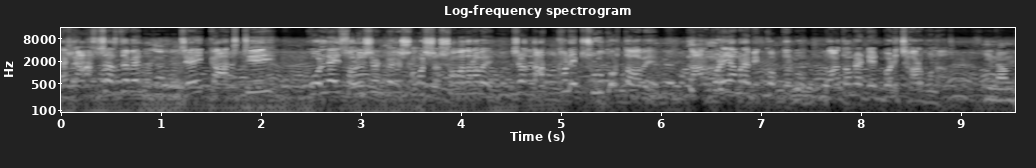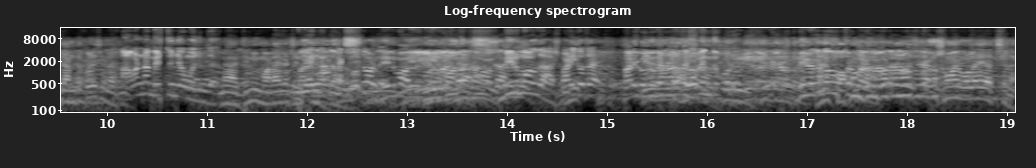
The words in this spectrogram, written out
একটা আশ্বাস দেবেন যেই কাজটি করলে এই সলিউশন সমস্যার সমাধান হবে সেটা তাৎক্ষণিক শুরু করতে হবে। তারপরেই আমরা বিক্ষোভ তুলবো নয়তো আমরা ডেড বডি ছাড়বো না। কি নাম জানতে পেরেছেন আমার নাম মৃত্যুঞ্জয় মজুমদার। না যিনি মারা গেছেন? নির্মল দাস। বাড়ি কোথায়? গোবিন্দপুর। মানে দুর্ঘটনা হয়েছে এখন সময় বলা যাচ্ছে না।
